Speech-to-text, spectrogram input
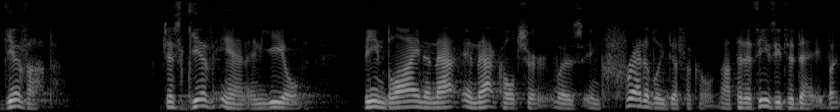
give up, just give in and yield. Being blind in that, in that culture was incredibly difficult. Not that it's easy today, but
